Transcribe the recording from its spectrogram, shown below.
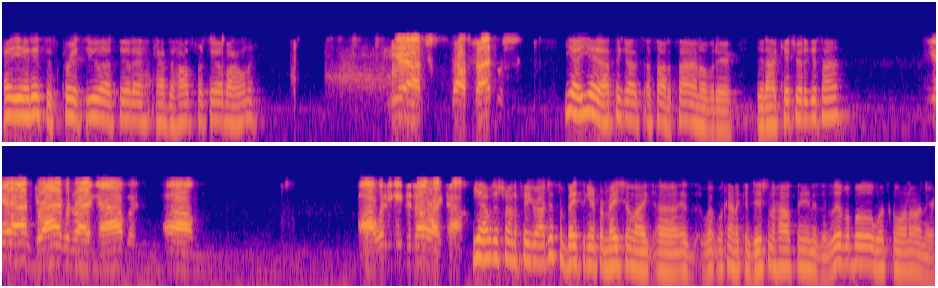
Hey, yeah, this is Chris. You uh, still have the house for sale by owner? Yeah, it's off Cypress. Yeah, yeah. I think I, I saw the sign over there. Did I catch you at a good time? Yeah, I'm driving right now, but um, uh, what do you need to know right now? Yeah, I was just trying to figure out just some basic information, like uh, is, what what kind of condition the house in? Is it livable? What's going on there?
